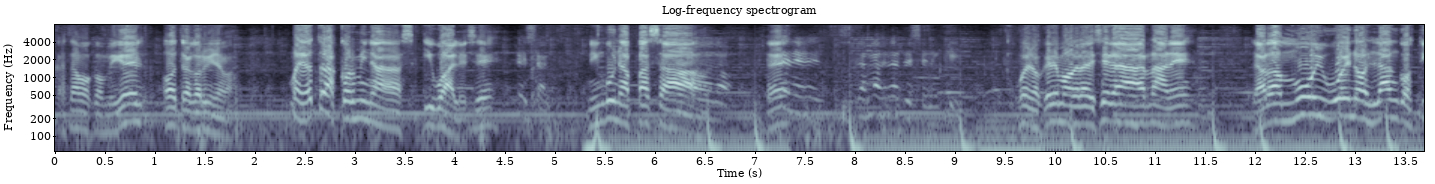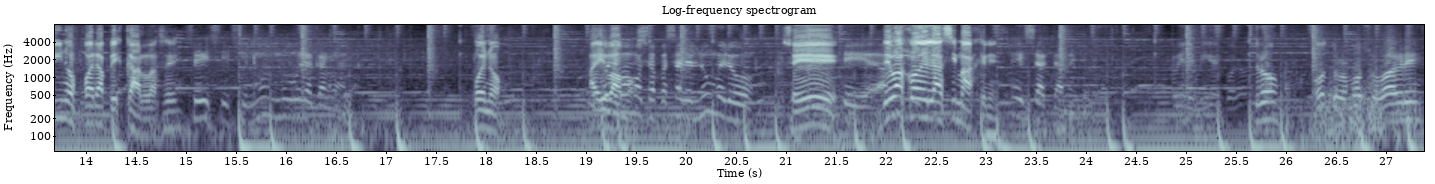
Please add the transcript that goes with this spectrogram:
Acá estamos con Miguel. Otra corvina más. Bueno, todas corvinas iguales, ¿eh? Exacto. Ninguna No, pasa. no. ¿Eh? Tienen Las más grandes en el kilo. Bueno, queremos agradecer a Hernán, ¿eh? La verdad, muy buenos langostinos para pescarlas, ¿eh? Sí, sí, sí, muy, muy buena carnada. Bueno, ahí vamos. Vamos a pasar el número. Sí, Sí, debajo de las imágenes. Exactamente. Viene Miguel con otro, otro hermoso bagre.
